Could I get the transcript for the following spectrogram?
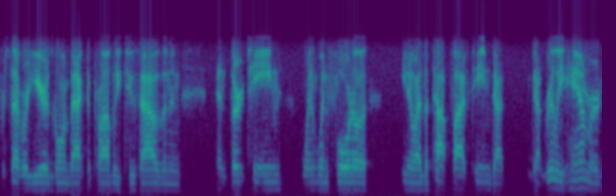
for several years, going back to probably 2013 when when Florida, you know, as a top five team got got really hammered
